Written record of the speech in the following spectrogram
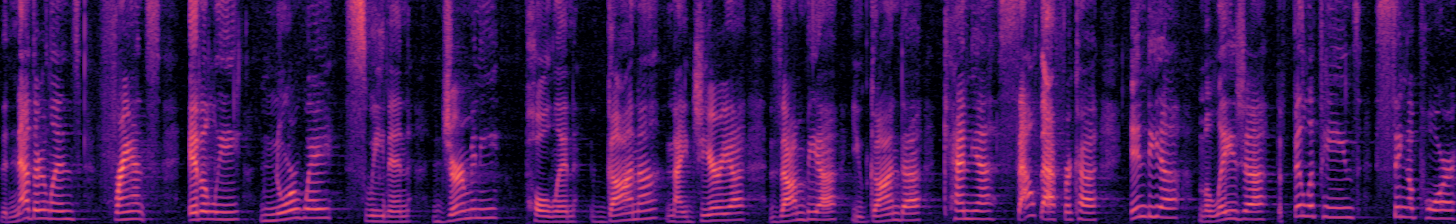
the Netherlands, France, Italy, Norway, Sweden, Germany, Poland, Ghana, Nigeria, Zambia, Uganda, Kenya, South Africa, India, Malaysia, the Philippines, Singapore,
